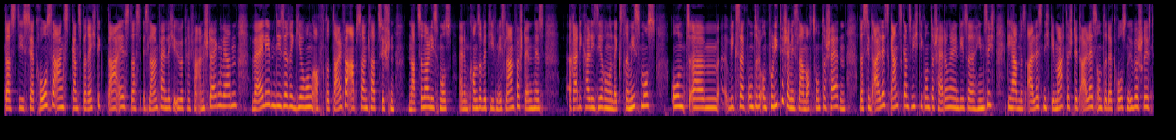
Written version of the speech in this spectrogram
dass die sehr große Angst ganz berechtigt da ist, dass islamfeindliche Übergriffe ansteigen werden, weil eben diese Regierung auch total verabsäumt hat zwischen Nationalismus, einem konservativen Islamverständnis, Radikalisierung und Extremismus und, ähm, wie gesagt, unter und politischem Islam auch zu unterscheiden. Das sind alles ganz, ganz wichtige Unterscheidungen in dieser Hinsicht. Die haben das alles nicht gemacht. Das steht alles unter der großen Überschrift,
